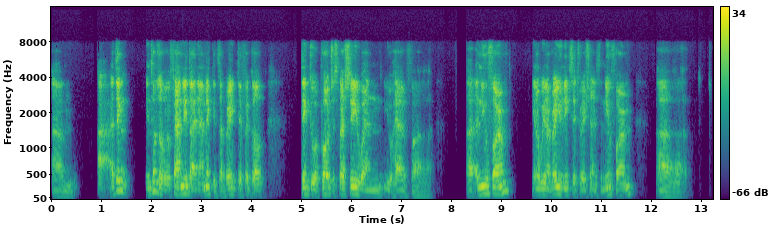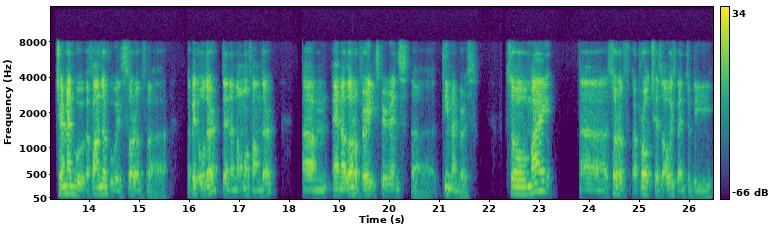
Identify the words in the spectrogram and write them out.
um, I, think in terms of a family dynamic, it's a very difficult thing to approach, especially when you have uh, a, a new firm. You know, we're in a very unique situation. It's a new firm. Chairman who a founder who is sort of uh, a bit older than a normal founder, um, and a lot of very experienced uh, team members. So my uh, sort of approach has always been to be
